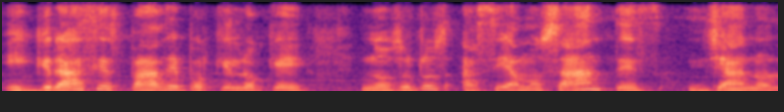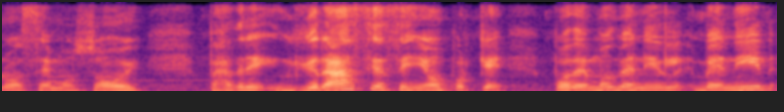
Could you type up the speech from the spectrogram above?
Y gracias, Padre, porque lo que nosotros hacíamos antes, ya no lo hacemos hoy. Padre, gracias Señor porque podemos venir, venir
